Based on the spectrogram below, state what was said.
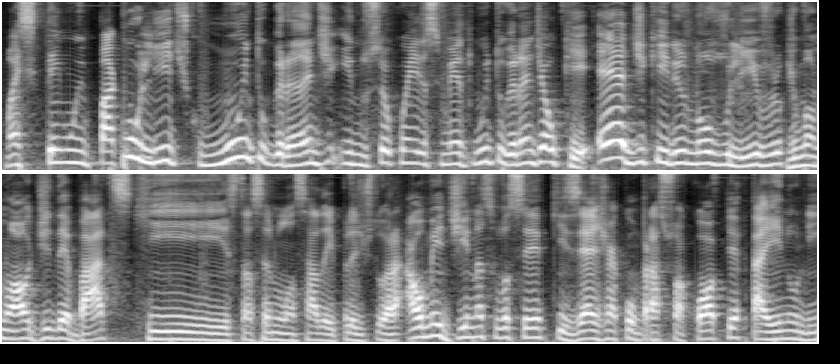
mas que tem um impacto político muito grande e no seu conhecimento muito grande é o que? É adquirir o um novo livro de manual de debates que está sendo lançado aí pela editora Almedina. Se você quiser já comprar sua cópia, tá aí no link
